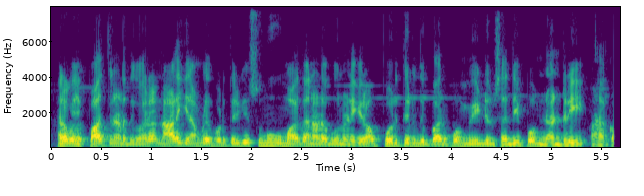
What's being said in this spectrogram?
அதனால் கொஞ்சம் பார்த்து நடந்துக்கோங்க. நாளைக்கு நம்மளை பொறுத்த வரைக்கும் சுமூகமாக தான் நடக்கும்னு நினைக்கிறோம். பொறுத்திருந்து பார்ப்போம். மீண்டும் சந்திப்போம். நன்றி. வணக்கம்.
